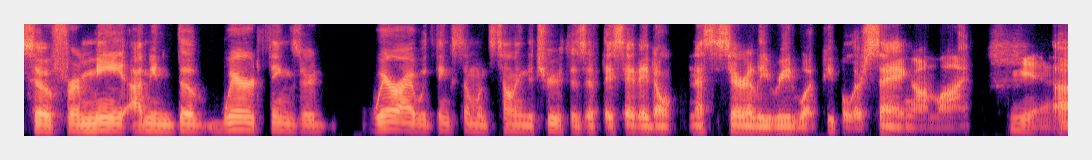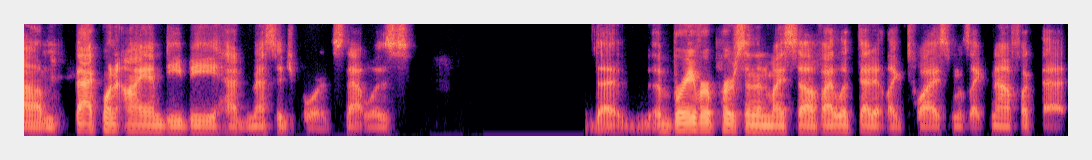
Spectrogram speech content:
So for me, I mean, the where things are where I would think someone's telling the truth is if they say they don't necessarily read what people are saying online. Yeah. Um, back when IMDb had message boards, that was that a braver person than myself, I looked at it like twice and was like, "Nah, fuck that.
